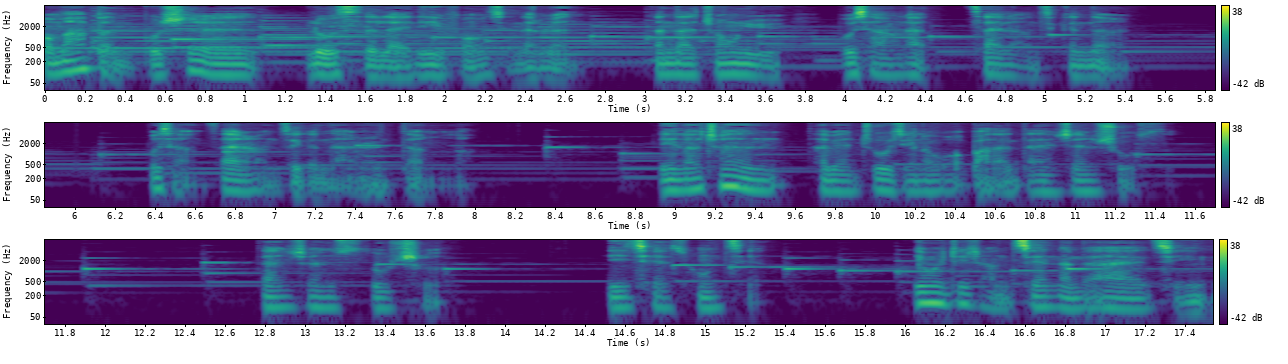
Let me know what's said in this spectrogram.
我妈本不是如此雷厉风行的人，但她终于不想让再让这个男，不想再让这个男人等了。领了证，她便住进了我爸的单身宿舍。单身宿舍，一切从简，因为这场艰难的爱情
